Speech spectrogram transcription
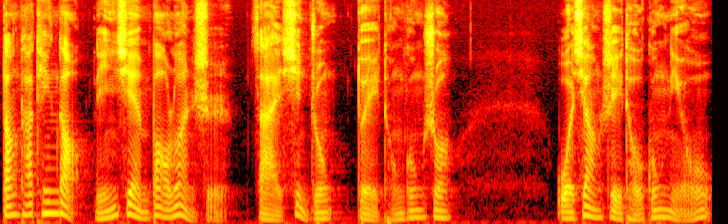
当他听到临县暴乱时，在信中对童工说：“我像是一头公牛，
